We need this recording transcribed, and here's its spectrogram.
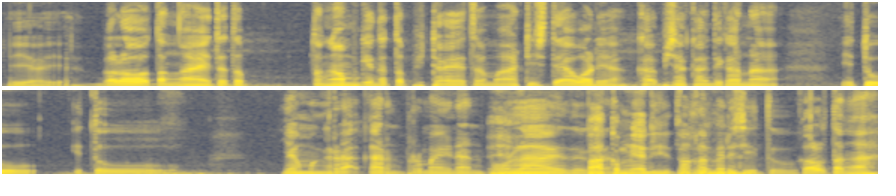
Iya iya. Kalau tengah ya tetap tengah mungkin tetap Hidayat sama Adi Setiawan ya, nggak bisa ganti karena itu itu yang menggerakkan permainan Iya. bola itu kan. pakemnya di situ Pakemnya di situ. Kalau tengah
